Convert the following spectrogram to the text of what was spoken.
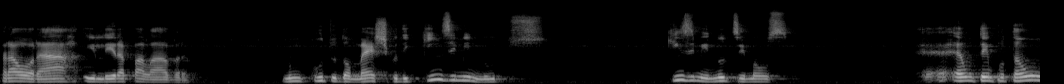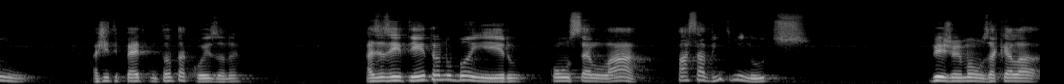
para orar e ler a palavra num culto doméstico de 15 minutos. 15 minutos, irmãos, é, é um tempo tão. A gente perde com tanta coisa, né? Às vezes a gente entra no banheiro com o celular, passa 20 minutos. Vejam, irmãos, aquela,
